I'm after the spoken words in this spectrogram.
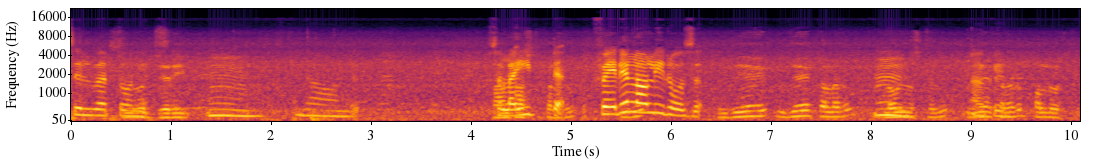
సిల్వర్ తోని. మ్మ్. బాగుంది సో లైట్ colour. ఫెరే లాలీ రోజ్. ఇదే ఇదే కలర్ బ్లౌజ్ వస్తుంది. ఇదే. కలర్ పళ్ళు వస్తుంది.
